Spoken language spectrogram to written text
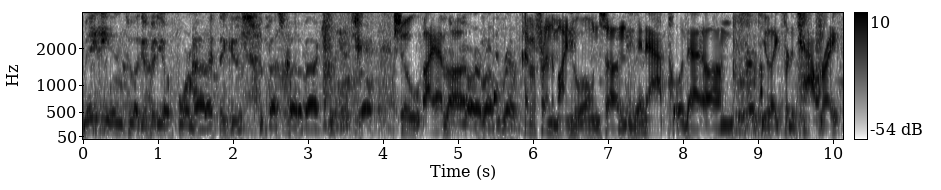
making it into like a video format, I think, is the best plan of action. So, So I have a. are Robert Graham. I have a friend of mine who owns um, an app that um, you like for the town, right?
